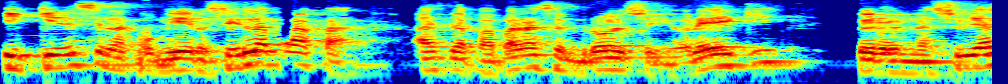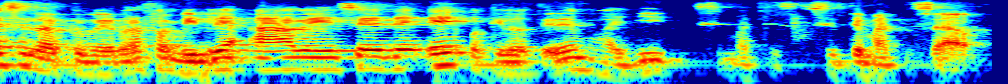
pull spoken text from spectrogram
y quiénes se la comieron. Si es la papa, la papa la sembró el señor X, pero en la ciudad se la comieron la familia A, B, C, D, E, porque lo tenemos allí sistematizado.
